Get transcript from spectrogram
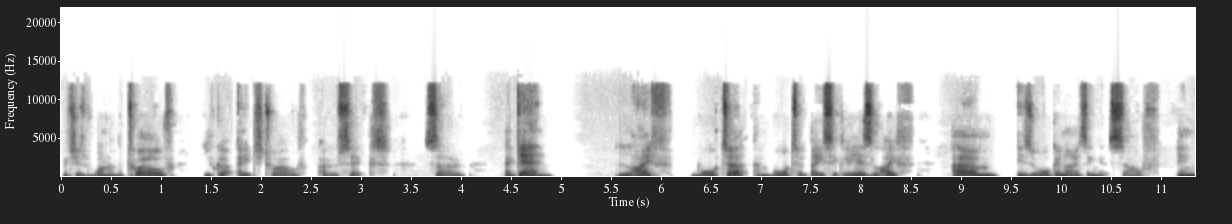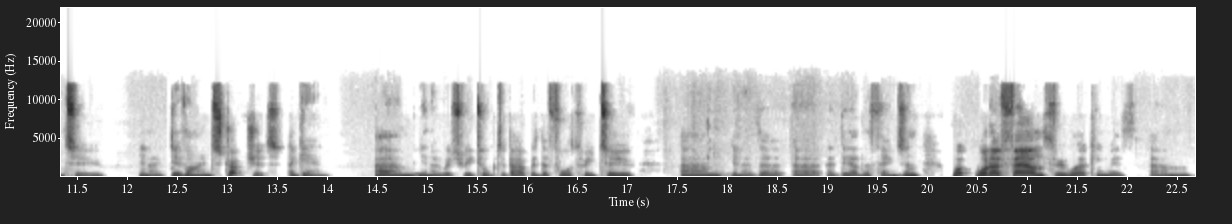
which is one of the 12, you've got H12O6. So again, life, water, and water basically is life, um, is organizing itself into you know divine structures again um, you know which we talked about with the 432 um, you know the uh, the other things and what what I've found through working with um,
